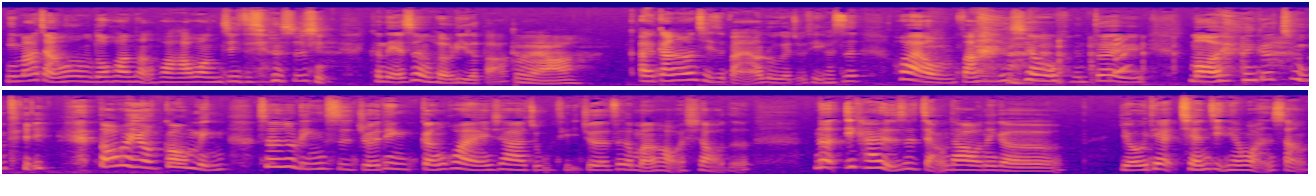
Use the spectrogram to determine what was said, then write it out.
你妈讲过那么多荒唐话，她忘记这件事情，可能也是很合理的吧。对啊，哎，刚刚其实本来要录个主题，可是后来我们发现我们对于某一个主题都很有共鸣，所以就临时决定更换一下主题，觉得这个蛮好笑的。那一开始是讲到那个有一天前几天晚上，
